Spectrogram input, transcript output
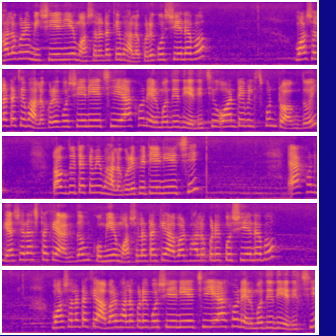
ভালো করে মিশিয়ে নিয়ে মশলাটাকে ভালো করে কষিয়ে নেব। মশলাটাকে ভালো করে কষিয়ে নিয়েছি। এখন এর মধ্যে দিয়ে দিচ্ছি ওয়ান টেবিল স্পুন টক দই। টক দইটাকে আমি ভালো করে ফেটিয়ে নিয়েছি। এখন গ্যাসের আঁচটাকে একদম কমিয়ে মশলাটাকে আবার ভালো করে কষিয়ে নেব। মশলাটাকে আবার ভালো করে কষিয়ে নিয়েছি। এখন এর মধ্যে দিয়ে দিচ্ছি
